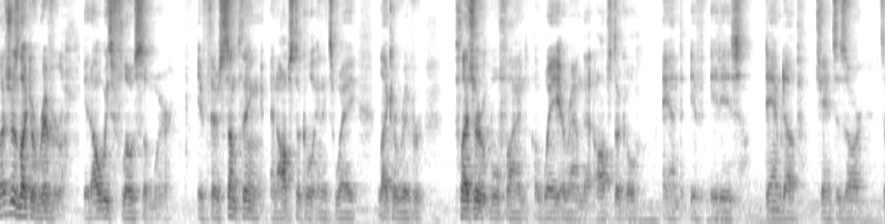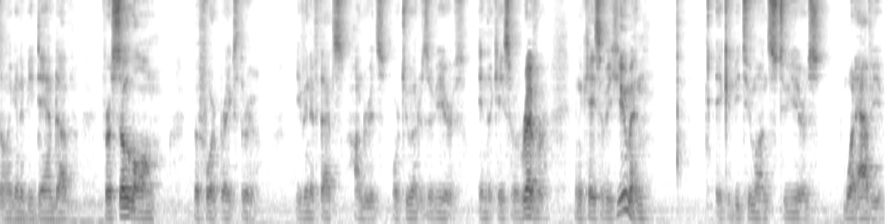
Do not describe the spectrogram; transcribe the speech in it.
Pleasure is like a river, it always flows somewhere. If there's something, an obstacle in its way, like a river, pleasure will find a way around that obstacle. And if it is dammed up, chances are it's only going to be dammed up for so long before it breaks through, even if that's hundreds or two hundreds of years in the case of a river. In the case of a human, it could be two months, two years, what have you.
